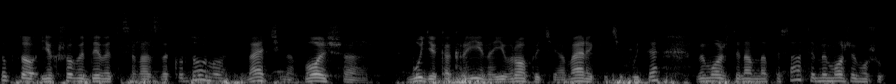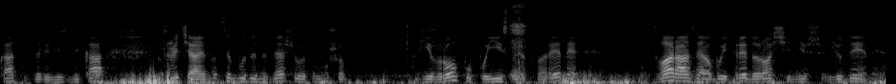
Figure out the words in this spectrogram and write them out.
Тобто, якщо ви дивитеся нас за кордону, Німеччина, Польща, будь-яка країна Європи чи Америки, чи будь-де, ви можете нам написати, ми можемо шукати перевізника. Звичайно, це буде недешево, тому що в Європу поїздка тварини два рази або й три дорожче, ніж людини.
